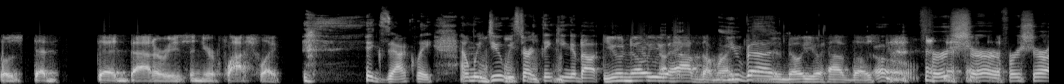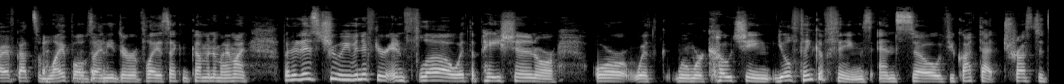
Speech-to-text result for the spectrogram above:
those dead dead batteries in your flashlight. exactly. And we do, we start thinking about. You know, you uh, have them, right? You bet. You know, you have those. oh, for sure. For sure. I've got some light bulbs I need to replace that can come into my mind. But it is true, even if you're in flow with the patient or, or with when we're coaching, you'll think of things. And so if you've got that trusted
